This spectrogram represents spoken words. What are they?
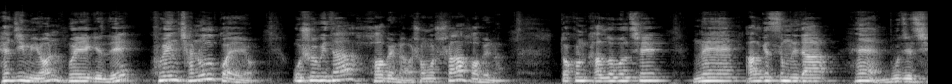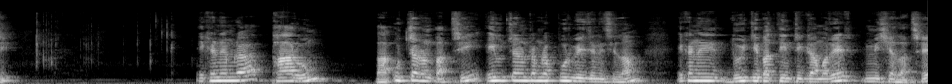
হ্যাজিমিয়ন হয়ে গেলে খোয়েন ছানুল কয়েও। অসুবিধা হবে না সমস্যা হবে না। তখন খাল্লো বলছে, নে আলগেসিমনিদা হ্যাঁ বুঝেছি। এখানে আমরা ফারুম বা উচ্চারণ পাচ্ছি। এই উচ্চারণটা আমরা পূর্বেই জেনেছিলাম। এখানে দুইটি বা তিনটি গ্রামারের মিশেল আছে।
